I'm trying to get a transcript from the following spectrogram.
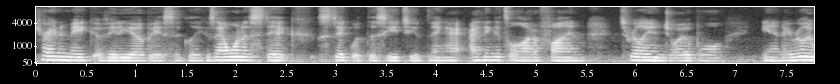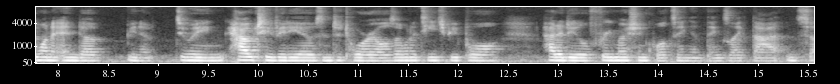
trying to make a video basically because I want to stick stick with this YouTube thing. I, I think it's a lot of fun. It's really enjoyable and I really want to end up, you know, doing how-to videos and tutorials. I want to teach people how to do free motion quilting and things like that. And so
